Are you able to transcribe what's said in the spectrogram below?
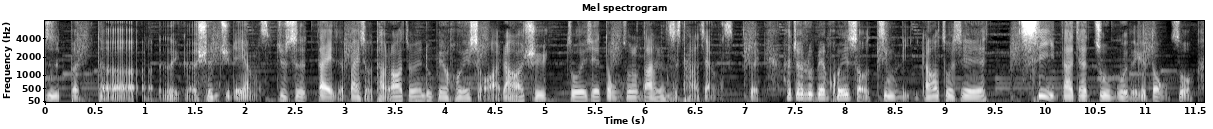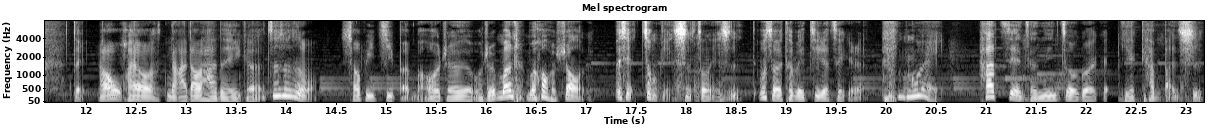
日本的那个选举的样子，就是戴着白手套，然后这边路边挥手啊，然后去做一些动作让大家认识他这样子，对，他就路边挥手敬礼，然后做些吸引大家注目的一个动作，对，然后我还有拿到他的一个这是什么？小笔记本吧，我觉得我觉得蛮蛮好笑的，而且重点是重点是为什么特别记得这个人，因为。他之前曾经做过一个一个看板式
